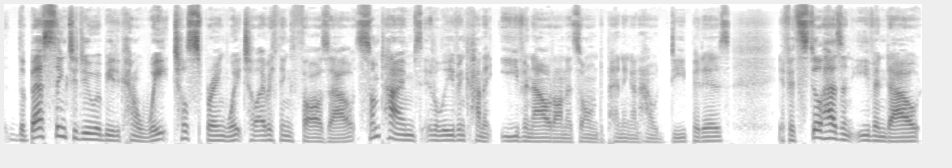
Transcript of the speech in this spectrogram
the best thing to do would be to kind of wait till spring, wait till everything thaws out. Sometimes it'll even kind of even out on its own, depending on how deep it is. If it still hasn't evened out,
